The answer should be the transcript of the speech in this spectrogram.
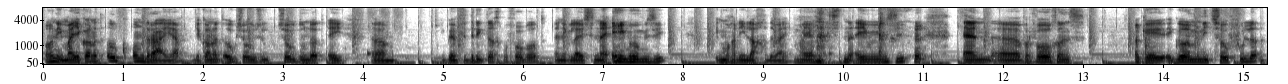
Oh nee, maar je kan het ook omdraaien. hè. Je kan het ook zo, zo, zo doen dat, hé, ehm, ik ben verdrietig bijvoorbeeld en ik luister naar emo-muziek. Ik mag niet lachen erbij, maar je luistert naar emo-muziek. en eh, vervolgens, oké, ik wil me niet zo voelen.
